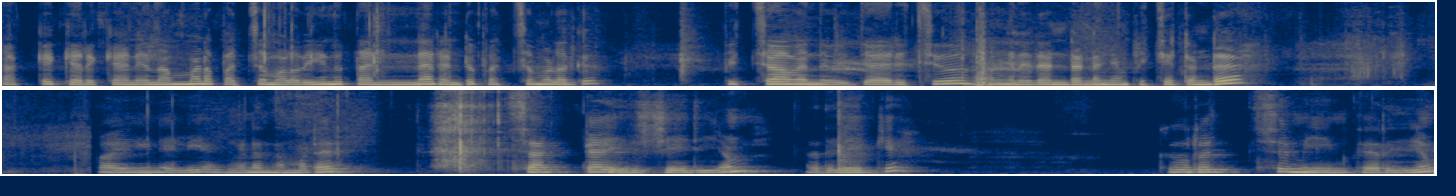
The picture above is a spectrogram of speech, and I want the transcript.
ചക്കയ്ക്കരയ്ക്കാൻ നമ്മുടെ പച്ചമുളക് ഇന്ന് തന്നെ രണ്ട് പച്ചമുളക് പിച്ചാമെന്ന് വിചാരിച്ചു. അങ്ങനെ രണ്ടെണ്ണം ഞാൻ പിച്ചിട്ടുണ്ട്. ഫൈനലി അങ്ങനെ നമ്മുടെ ചക്ക എരിശ്ശേരിയും അതിലേക്ക് കുറച്ച് മീൻ കറിയും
